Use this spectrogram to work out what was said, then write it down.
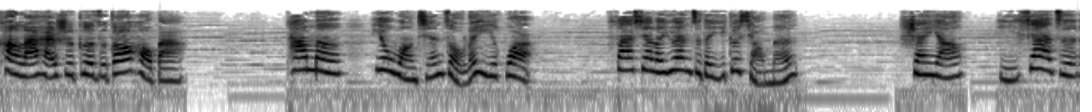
看来还是个子高好吧？”他们又往前走了一会儿，发现了院子的一个小门，山羊。一下子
